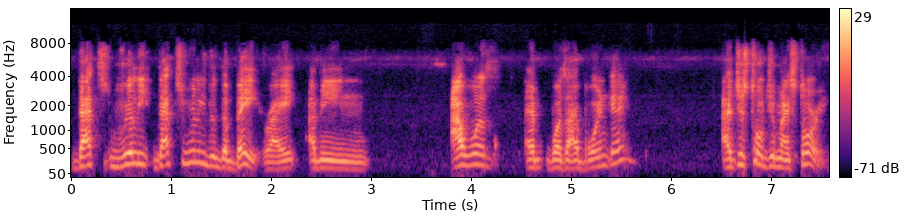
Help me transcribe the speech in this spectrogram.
that's really that's really the debate, right? I mean, I was was I born gay? I just told you my story.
